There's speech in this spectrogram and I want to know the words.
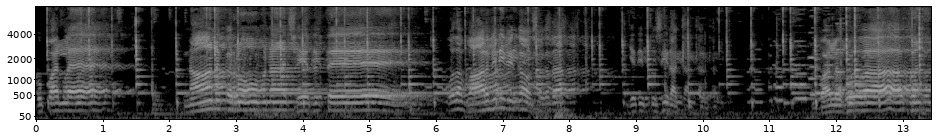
ਗੁਪਲ ਨਾਨਕ ਰੋਮ ਨਾ ਛੇਦਤੇ। ਉਹਦਾ ਵਾਰ ਵੀ ਨਹੀਂ ਵਿੰਗਾ ਹੋ ਸਕਦਾ, ਜਿਹਦੀ ਤੁਸੀਂ ਰਾਖੀ ਕਰੋ ਬਲ ਹੁਆ ਬੰਧਨ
